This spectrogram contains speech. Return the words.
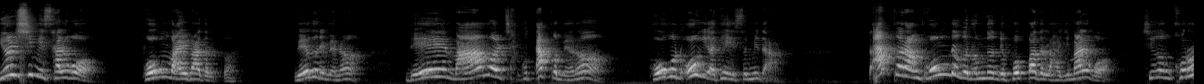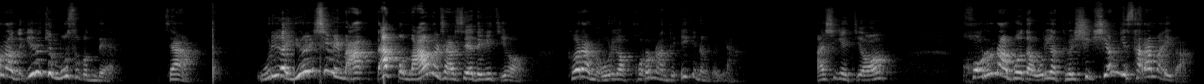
열심히 살고 복 많이 받을 것. 왜 그러면은 내 마음을 자꾸 닦으면은 복은 오기가 돼 있습니다. 닦으란 공덕은 없는데 복 받으려 하지 말고 지금 코로나도 이렇게 무서운데 자 우리가 열심히 마, 닦고 마음을 잘 써야 되겠지요. 그러면 우리가 코로나한테 이기는 거야. 아시겠죠? 코로나보다 우리가 더 씩씩한 게 사람 아이가.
